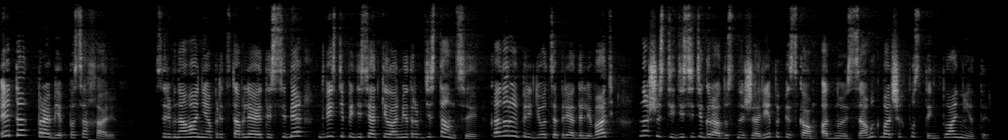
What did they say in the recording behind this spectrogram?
Это пробег по Сахаре. Соревнование представляет из себя 250 километров дистанции, которые придется преодолевать на 60-градусной жаре по пескам одной из самых больших пустынь планеты.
